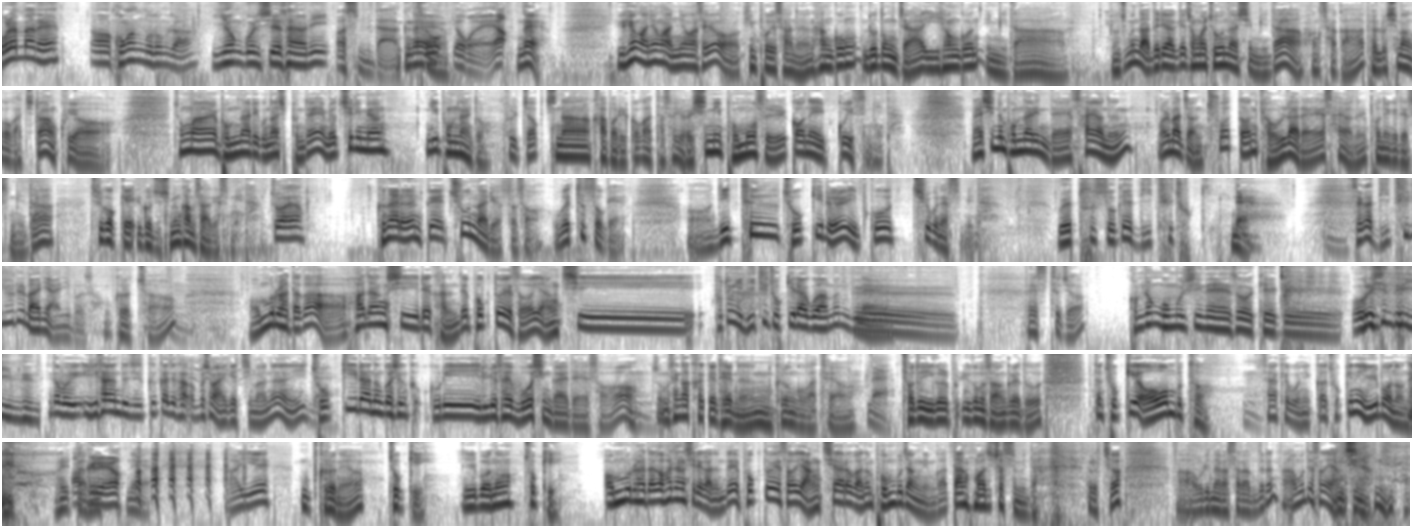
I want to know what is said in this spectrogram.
오랜만에 어, 공항 노동자 이형곤 씨의 사연이 왔습니다. 끝으로 네. 요거예요. 네. 유형 안녕 안녕하세요. 김포에 사는 항공 노동자 이형곤입니다. 요즘은 나들이하기 정말 좋은 날씨입니다. 황사가 별로 심한 것 같지도 않고요. 정말 봄날이구나 싶은데 며칠이면 이 봄날도 훌쩍 지나가 버릴 것 같아서 열심히 봄옷을 꺼내 입고 있습니다. 날씨는 봄날인데 사연은 얼마 전 추웠던 겨울날에 사연을 보내게 됐습니다. 즐겁게 읽어주시면 감사하겠습니다. 좋아요. 그날은 꽤 추운 날이었어서 외투 속에 어, 니트 조끼를 입고 출근했습니다. 외투 속에 니트 조끼. 네, 제가 니트류를 많이 안 입어서. 그렇죠. 업무를 하다가 화장실에 가는데 복도에서 양치 보통 이 니트 조끼라고 하면 그 베스트죠. 검정 고무신 에서 이렇게 그 어르신들이 입는 그러니까 뭐 이 사연도 이제 끝까지 가보시면 알겠지만은 이 조끼라는 것이 우리 인류사의 무엇인가에 대해서 음. 좀 생각하게 되는 그런 것 같아요. 네. 저도 이걸 읽으면서 안 그래도 일단 조끼의 어원부터 음. 생각해 보니까 조끼는 일본어네요. 일단 아, 그래요? 네. 아예 음, 그러네요. 조끼 일본어 조끼. 업무를 하다가 화장실에 가는데 복도에서 양치하러 가는 본부장님과 딱 마주쳤습니다. 그렇죠? 아, 우리나라 사람들은 아무 데서나 양치를 합니다.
